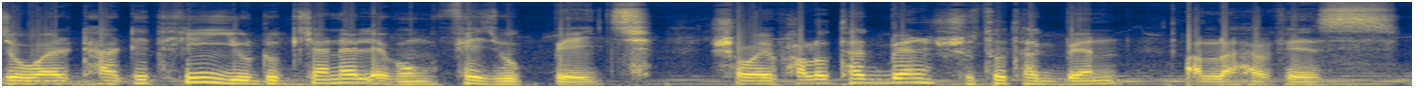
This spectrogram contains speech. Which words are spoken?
Joar thirty three YouTube channel এবং ফেসবুক পেজ সবাই ভালো থাকবেন, সুস্থ থাকবেন। আল্লাহ হাফেজ।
